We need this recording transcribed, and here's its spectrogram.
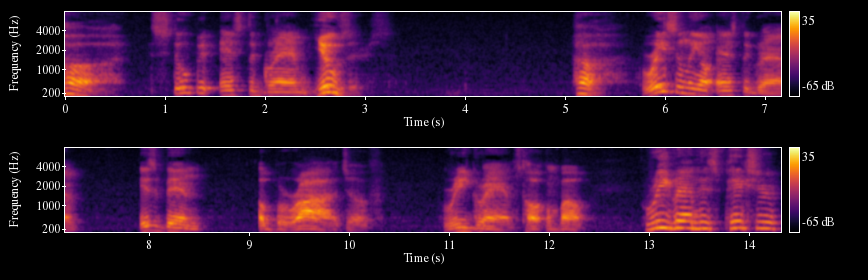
Stupid Instagram users. Recently on Instagram, it's been a barrage of regrams talking about regram this picture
